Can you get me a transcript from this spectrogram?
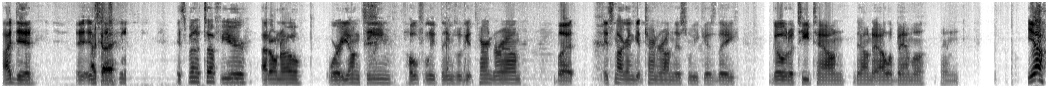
I did. It- It's Okay. just been, it's been a tough year. I don't know. We're a young team. Hopefully things will get turned around, but it's not going to get turned around this week as they go to T Town down to Alabama and yeah,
